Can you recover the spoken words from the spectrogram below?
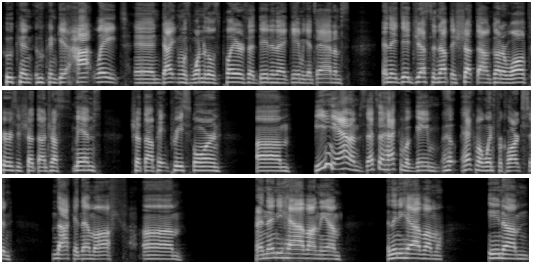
who can who can get hot late. And Dighton was one of those players that did in that game against Adams. And they did just enough. They shut down Gunnar Walters. They shut down Justice Mims. Shut down Peyton Prieskorn. Um, beating Adams, that's a heck of a game, heck of a win for Clarkson, knocking them off. Um, and then you have on the um, and then you have um, in um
